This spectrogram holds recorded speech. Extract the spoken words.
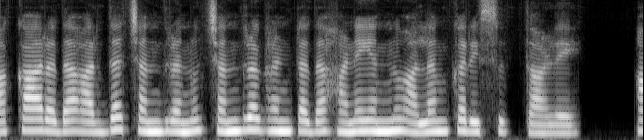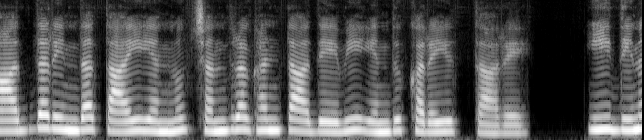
ಆಕಾರದ ಅರ್ಧ ಚಂದ್ರನು ಚಂದ್ರಘಂಟದ ಹಣೆಯನ್ನು ಅಲಂಕರಿಸುತ್ತಾಳೆ. ಆದ್ದರಿಂದ ತಾಯಿಯನ್ನು ಚಂದ್ರಘಂಟಾದೇವಿ ಎಂದು ಕರೆಯುತ್ತಾರೆ. ಈ ದಿನ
